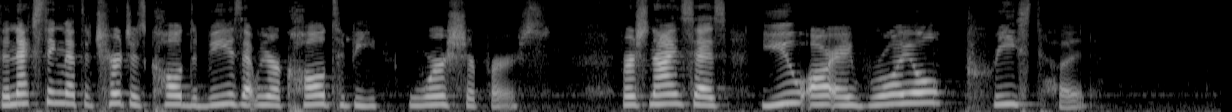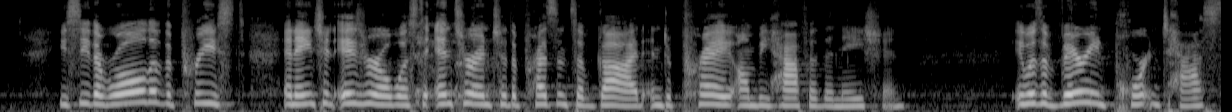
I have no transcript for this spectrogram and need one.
The next thing that the church is called to be is that we are called to be worshipers. Verse 9 says, You are a royal priesthood. You see, the role of the priest in ancient Israel was to enter into the presence of God and to pray on behalf of the nation. It was a very important task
